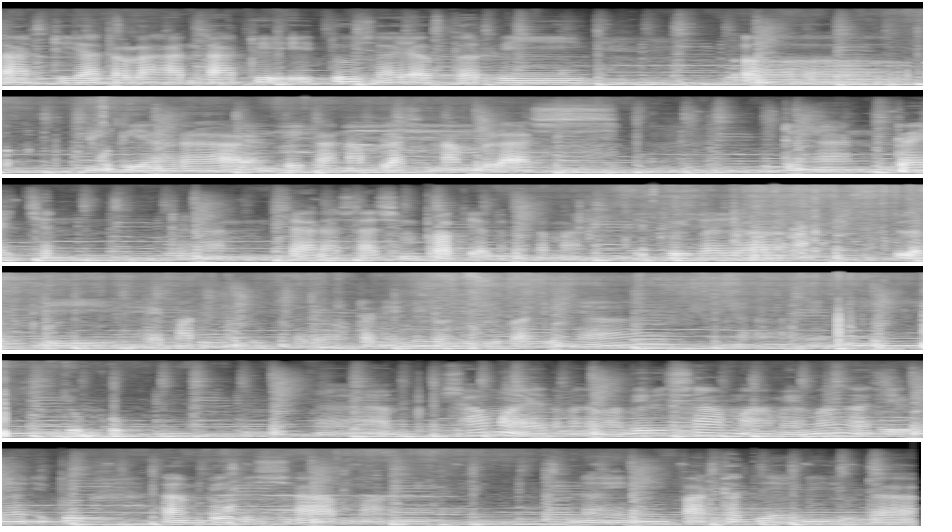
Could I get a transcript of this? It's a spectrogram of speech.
tadi atau lahan tadi itu saya beri uh, mutiara NPK 1616 dengan regen dengan cara saya semprot ya teman-teman. Itu saya lebih hemat dan ini kondisi padinya nah ini cukup nah, sama ya teman-teman. Hampir sama. Memang hasilnya itu hampir sama. Nah ini padat ya. Ini sudah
